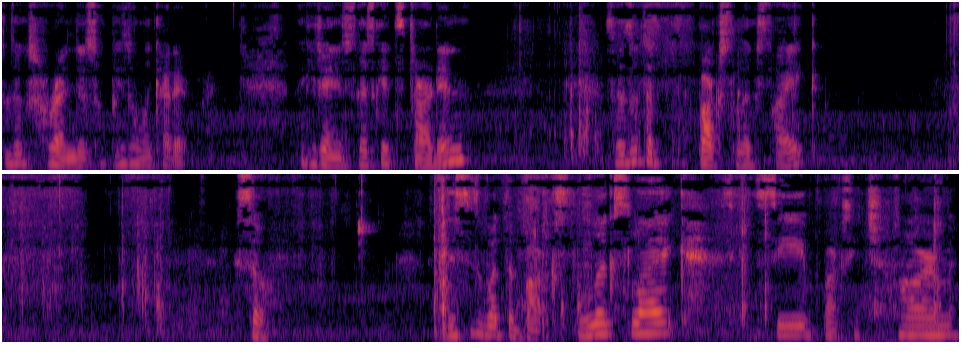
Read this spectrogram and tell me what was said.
it looks horrendous. So please don't look at it. Okay Jenny, so let's get started. So this is what the box looks like. So this is what the box looks like. As you can see boxy charm.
